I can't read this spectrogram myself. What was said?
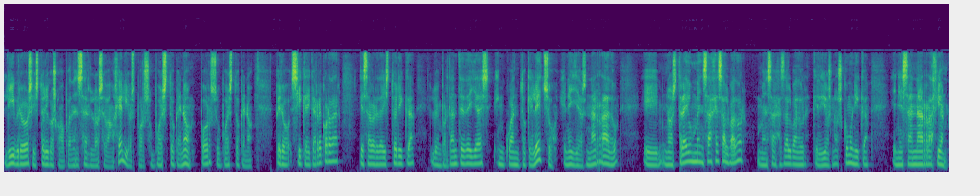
libros históricos como pueden ser los evangelios. Por supuesto que no, por supuesto que no. Pero sí que hay que recordar que esa verdad histórica lo importante de ella es en cuanto que el hecho en ellas narrado eh, nos trae un mensaje salvador, un mensaje salvador que Dios nos comunica en esa narración.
